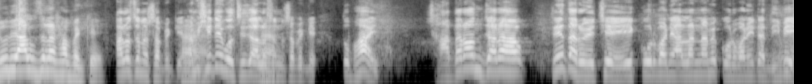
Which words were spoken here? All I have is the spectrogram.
যদি আলোচনা সাপেক্ষে। আলোচনা সাপেক্ষে। আমি হ্যাঁ। সেটাই বলছি যে আলোচনা সাপেক্ষে। তো ভাই সাধারণ যারা ক্রেতা রয়েছে এই কোরবানি আল্লাহর নামে কোরবানিটা দিবে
